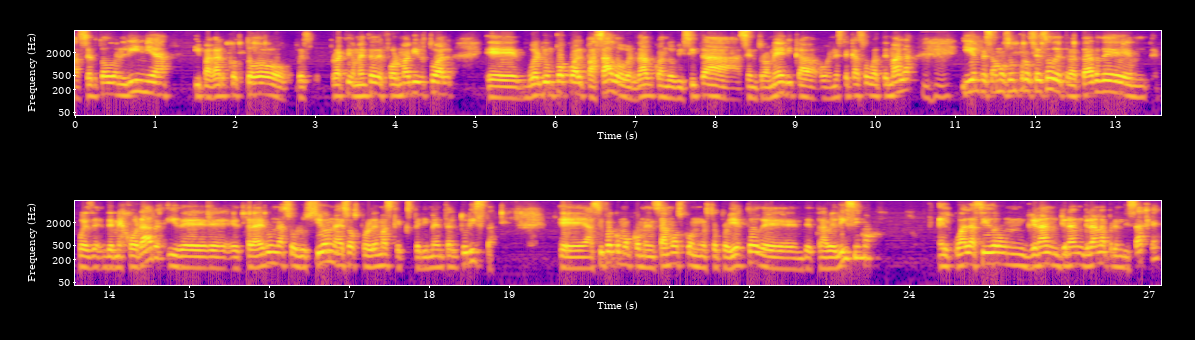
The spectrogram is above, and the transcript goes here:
hacer todo en línea y pagar todo pues prácticamente de forma virtual, eh, vuelve un poco al pasado, ¿verdad? Cuando visita Centroamérica o en este caso Guatemala, y empezamos un proceso de tratar de, pues, de, mejorar y de eh, traer una solución a esos problemas que experimenta el turista. Eh, así fue como comenzamos con nuestro proyecto de, de Travelísimo, el cual ha sido un gran, gran, gran aprendizaje,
